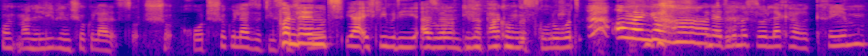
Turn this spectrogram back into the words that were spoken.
Und meine Lieblingsschokolade ist so Scho rote Schokolade. also Die ist Von. Lind. Ja, ich liebe die. Also Also, die die Verpackung Verpackung ist rot. rot. Oh mein Gott. Und da drin ist so leckere Creme.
